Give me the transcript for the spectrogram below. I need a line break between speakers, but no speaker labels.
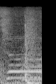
좀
